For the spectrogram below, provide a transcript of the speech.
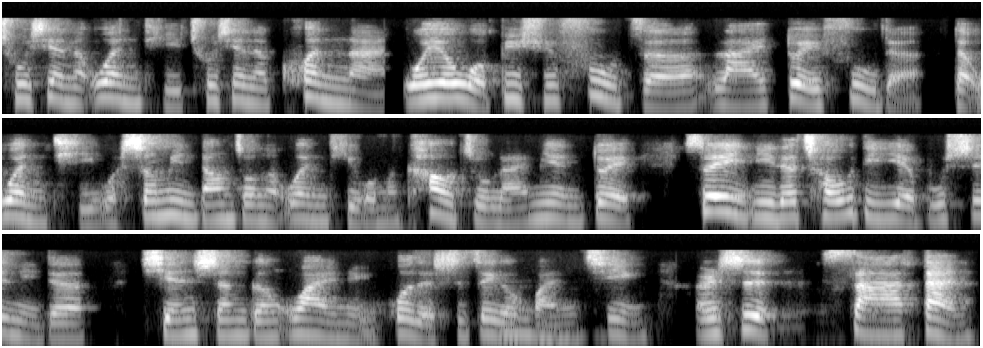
出现了问题，出现了困难，我有我必须负责来对付的的问题，我生命当中的问题，我们靠主来面对。所以你的仇敌也不是你的先生跟外女，或者是这个环境，嗯、而是撒旦。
